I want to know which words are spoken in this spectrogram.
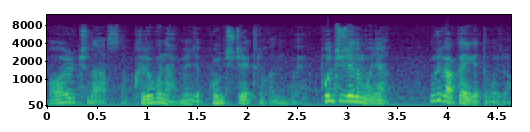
얼추 나왔어. 그러고 나면 이제 본 주제에 들어가는 거예요. 본 주제는 뭐냐? 우리가 아까 얘기했던 거죠.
